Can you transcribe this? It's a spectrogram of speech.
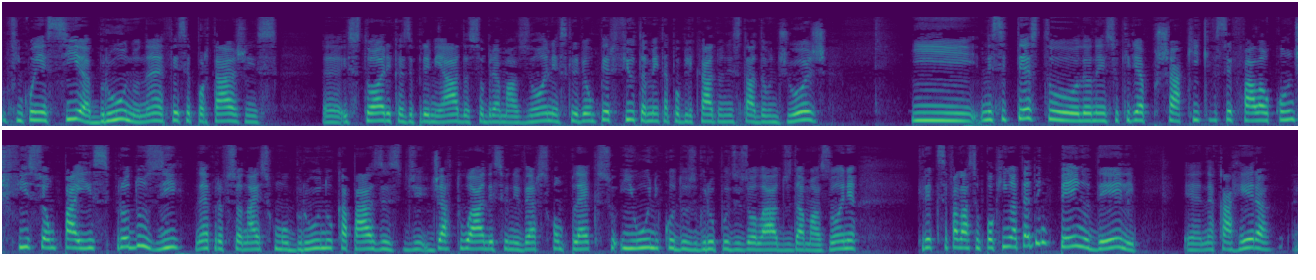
enfim, conhecia Bruno, né? fez reportagens é, históricas e premiadas sobre a Amazônia, escreveu um perfil também, está publicado no Estadão de hoje. E nesse texto, Leonêncio, eu queria puxar aqui que você fala o quão difícil é um país produzir né, profissionais como o Bruno, capazes de, de, atuar nesse universo complexo e único dos grupos isolados da Amazônia. Queria que você falasse um pouquinho até do empenho dele é, na carreira, é,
